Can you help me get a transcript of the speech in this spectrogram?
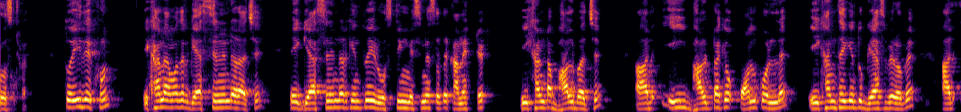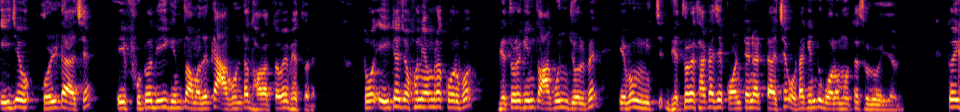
রোস্ট হয়। তো এই দেখুন, এখানে আমাদের গ্যাস সিলিন্ডার আছে। এই গ্যাস সিলিন্ডার কিন্তু এই রোস্টিং মেশিনের সাথে কানেক্টেড এইখানটা ভাল্ব আছে। আর এই ভাল্বটাকে অন করলে এইখান থেকে কিন্তু গ্যাস বেরোবে। আর এই যে হোলটা আছে, এই ফুটো দিয়েই কিন্তু আমাদেরকে আগুনটা ধরাতে হবে ভেতরে। তো এইটা যখনই আমরা করব, ভেতরে কিন্তু আগুন জ্বলবে এবং নিচে, ভেতরে থাকা যে কন্টেনারটা আছে, ওটা কিন্তু গরম হতে শুরু হয়ে যাবে। তো এই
